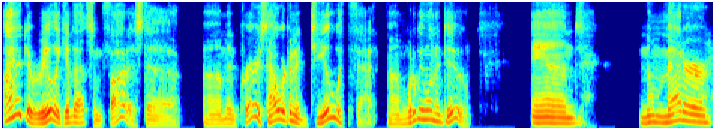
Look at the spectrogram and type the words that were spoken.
I had to really give that some thought as to um, and prayer to how we're going to deal with that. Um, what do we want to do? And no matter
